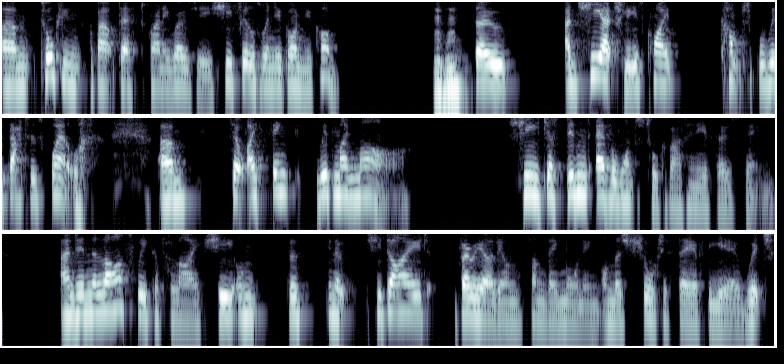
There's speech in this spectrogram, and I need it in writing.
Um, talking about death to Granny Rosie, she feels when you're gone, you're gone. Mm-hmm. So, and she actually is quite comfortable with that as well. um, so I think with my ma, she just didn't ever want to talk about any of those things. And in the last week of her life, she on the you know she died very early on the Sunday morning on the shortest day of the year, which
